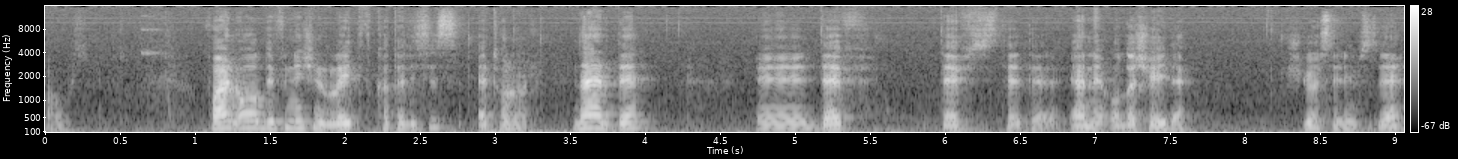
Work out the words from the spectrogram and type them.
our side. Find all definition related catalysis ethanol. Nerede? E, def def str. Yani o da şeyde. Şu göstereyim size.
